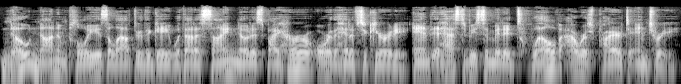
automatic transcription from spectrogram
No non employee is allowed through the gate without a signed notice by her or the head of security, and it has to be submitted 12 hours prior to entry.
